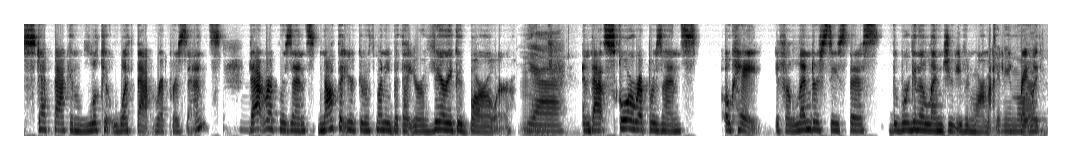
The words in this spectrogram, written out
step back and look at what that represents, mm-hmm. that represents not that you're good with money, but that you're a very good borrower. Mm. Yeah. And that score represents, okay, if a lender sees this, we're going to lend you even more money, Give you right? more. Like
